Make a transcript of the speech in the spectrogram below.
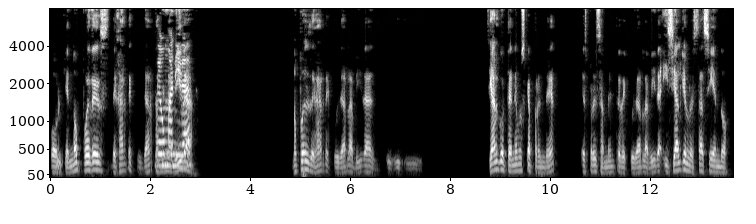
porque no puedes dejar de cuidar de humanidad. la vida. No puedes dejar de cuidar la vida. Y, si algo tenemos que aprender es precisamente de cuidar la vida. Y si alguien lo está haciendo,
